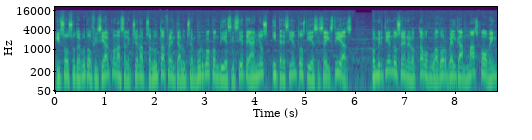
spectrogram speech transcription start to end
Hizo su debut oficial con la selección absoluta frente a Luxemburgo con 17 años y 316 días, convirtiéndose en el octavo jugador belga más joven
